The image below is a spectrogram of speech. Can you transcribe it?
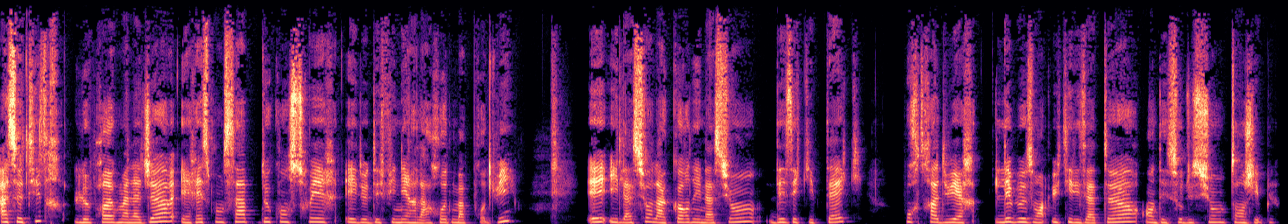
À ce titre, le product manager est responsable de construire et de définir la roadmap produit et il assure la coordination des équipes tech pour traduire les besoins utilisateurs en des solutions tangibles.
